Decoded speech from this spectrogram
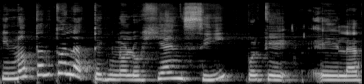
y no tanto a la tecnología en sí, porque eh, la,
